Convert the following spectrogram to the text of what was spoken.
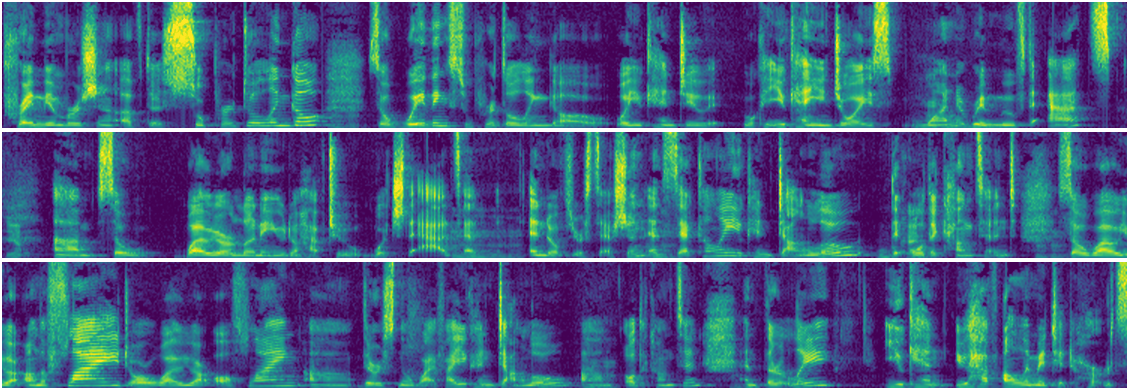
premium version of the super duolingo. So within super duolingo what you can do what you can enjoy is one remove the ads. Yeah. um, so while you're learning, you don't have to watch the ads at the end of your session. And mm. secondly, you can download the, all the content. Mm-hmm. So while you're on the flight or while you're offline, uh, there's no Wi-Fi. You can download um, mm-hmm. all the content. Mm-hmm. And thirdly, you can you have unlimited hearts.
